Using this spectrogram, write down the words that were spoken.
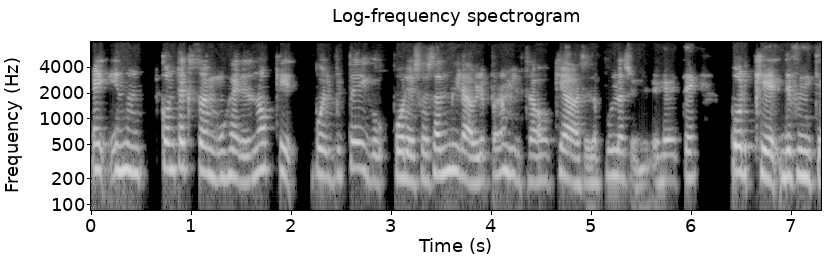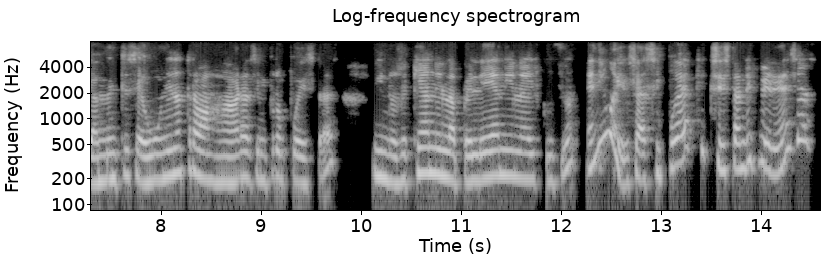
en, un contexto de mujeres, ¿no? Que vuelvo y te digo, por eso es admirable para mí el trabajo que hace la población LGBT, porque definitivamente se unen a trabajar, hacen propuestas y no se quedan en la pelea ni en la discusión. Anyway, o sea, sí puede que existan diferencias,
